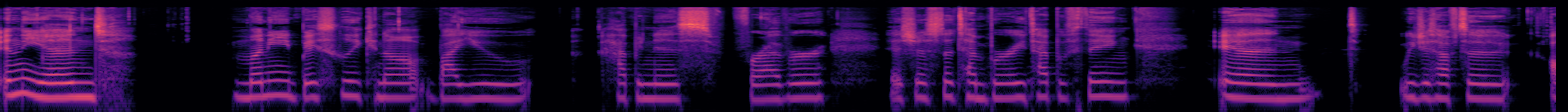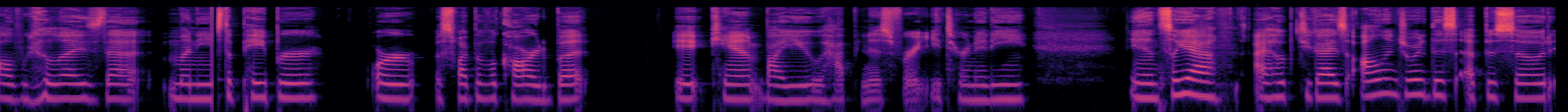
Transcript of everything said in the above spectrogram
In the end, money basically cannot buy you happiness forever. It's just a temporary type of thing, and we just have to all realize that money is a paper or a swipe of a card, but it can't buy you happiness for eternity. And so, yeah, I hope you guys all enjoyed this episode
